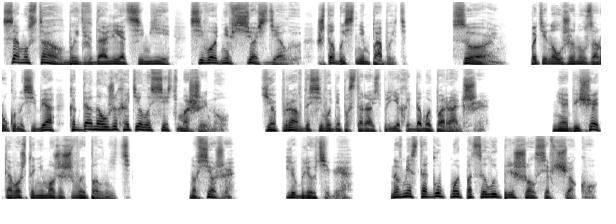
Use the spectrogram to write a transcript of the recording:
Сам устал быть вдали от семьи. Сегодня все сделаю, чтобы с ним побыть. «Сонь», — потянул жену за руку на себя, когда она уже хотела сесть в машину. Я правда сегодня постараюсь приехать домой пораньше. Не обещай того, что не можешь выполнить. Но все же люблю тебя. Но вместо губ мой поцелуй пришелся в щеку.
